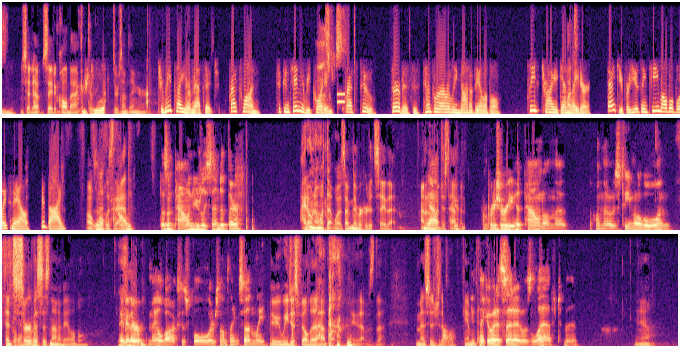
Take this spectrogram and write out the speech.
You said have, say to call back in 30 minutes or something, or To replay your message, press 1. To continue recording, press 2. Service is temporarily not available. Please try again What? later. Thank you for using T-Mobile voicemail. Goodbye. oh, Isn't what it was that? Doesn't Pound usually send it there? I don't know what that was. I've never heard it say that. I don't know what just happened. I'm pretty sure you hit Pound on the on those T-Mobile, and Said service is not available. maybe their mailbox is full or something suddenly. Maybe we just filled it up. Maybe that was the message that came. You'd think it would have said it was left, but Yeah,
